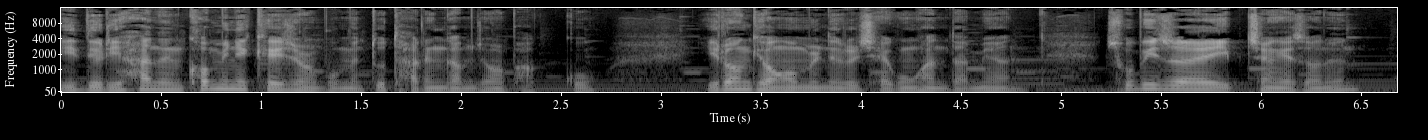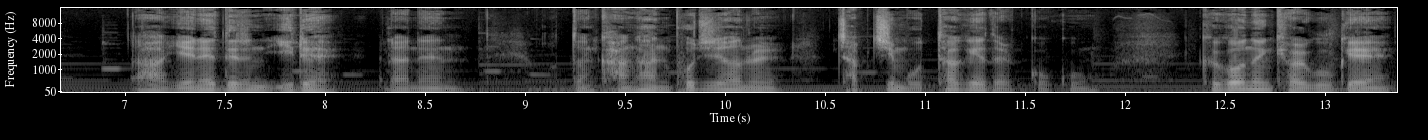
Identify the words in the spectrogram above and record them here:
이들이 하는 커뮤니케이션을 보면 또 다른 감정을 받고 이런 경험을 제공한다면 소비자의 입장에서는 아 얘네들은 이래라는 어떤 강한 포지션을 잡지 못하게 될 거고 그거는 결국에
